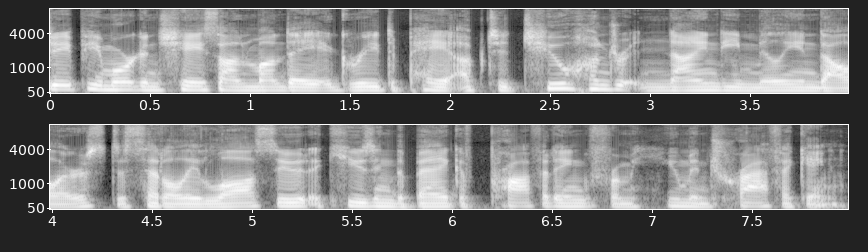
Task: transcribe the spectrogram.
JP Morgan Chase on Monday agreed to pay up to $290 million to settle a lawsuit accusing the bank of profiting from human trafficking.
